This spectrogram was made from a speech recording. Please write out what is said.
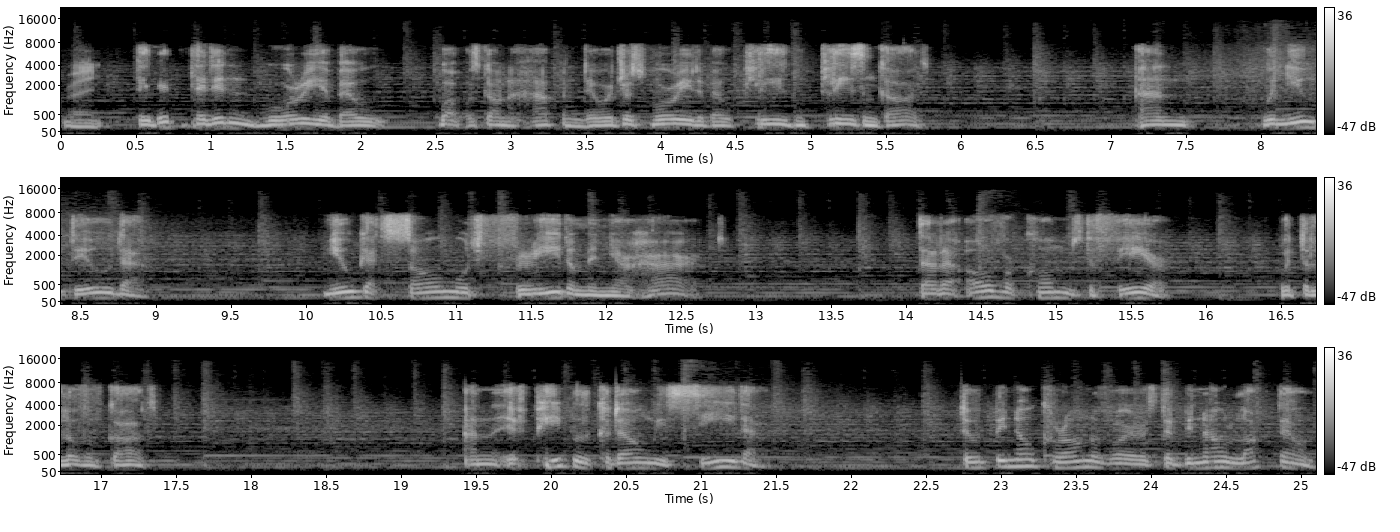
Right. They did. They didn't worry about what was going to happen. They were just worried about pleasing, pleasing God. And when you do that, you get so much freedom in your heart that it overcomes the fear with the love of God. And if people could only see that, there would be no coronavirus, there'd be no lockdown,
